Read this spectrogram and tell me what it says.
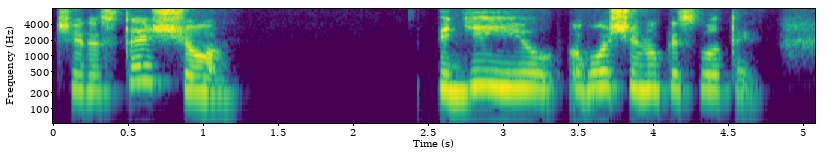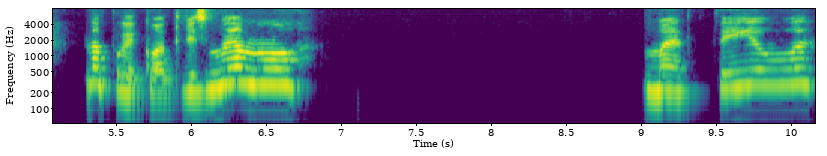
через те, що під дією розчину кислоти. Наприклад, візьмемо метил,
